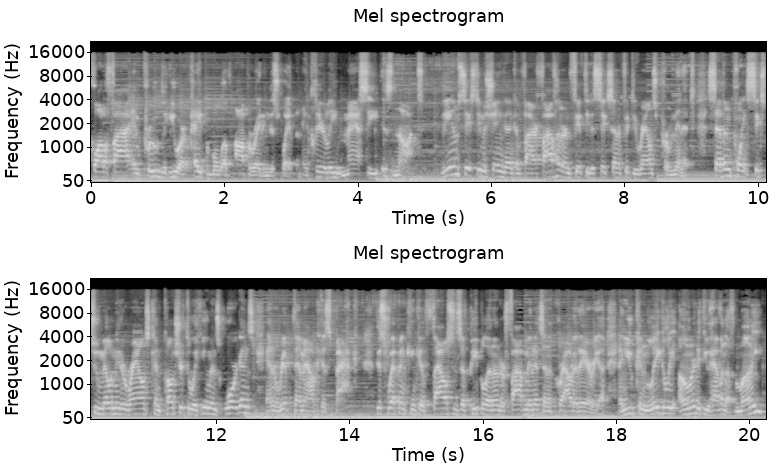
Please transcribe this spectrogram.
qualify, and prove that you are capable of operating this weapon. And clearly, Massie is not. The M60 machine gun can fire 550 to 650 rounds per minute. 7.62 millimeter rounds can puncture through a human's organs and rip them out his back. This weapon can kill thousands of people in under five minutes in a crowded area, and you can legally own it if you have enough money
